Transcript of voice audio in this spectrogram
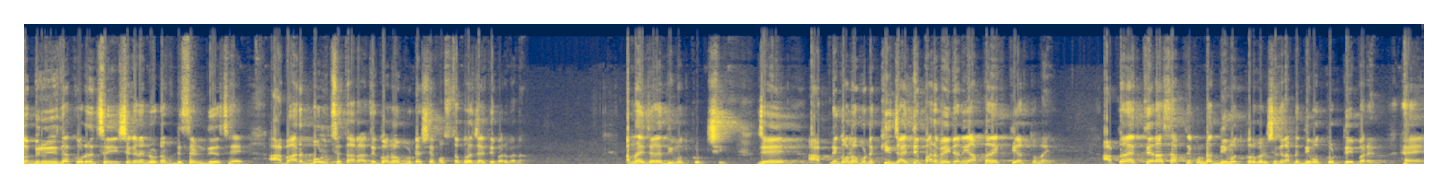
তো বিরোধিতা করেছেই, সেখানে নোট অফ ডিসেন্ট দিয়েছে। আবার বলছে তারা যে গণভোটে সে প্রস্তাবগুলো যাইতে পারবে না। আমরা এই জায়গায় দ্বিমত করছি যে আপনি গণভোটে কি যাইতে পারবে, এটা নিয়ে আপনার এখতিয়ার তো নাই। আপনার এখতিয়ার আছে, আপনি কোনটা দ্বিমত করবেন সেখানে, আপনি দ্বিমত করতেই পারেন। হ্যাঁ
